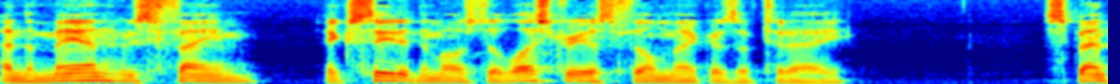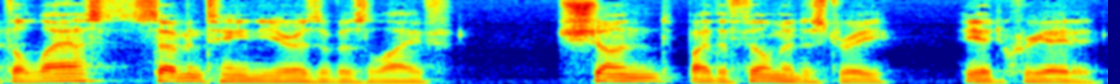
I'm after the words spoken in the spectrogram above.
And the man whose fame exceeded the most illustrious filmmakers of today spent the last 17 years of his life shunned by the film industry he had created.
